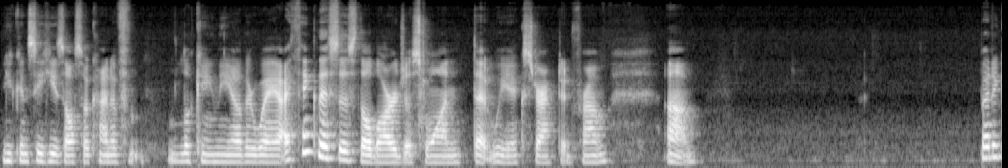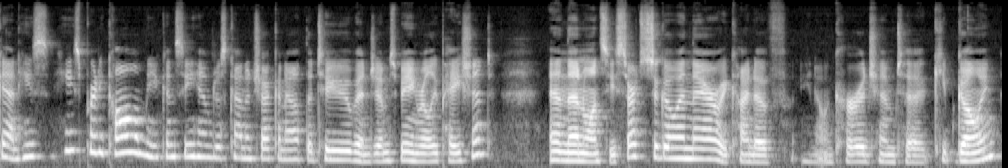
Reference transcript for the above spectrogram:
you can see he's also kind of looking the other way. I think this is the largest one that we extracted from. Um, but again, he's he's pretty calm. You can see him just kind of checking out the tube, and Jim's being really patient. And then once he starts to go in there, we kind of you know encourage him to keep going,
